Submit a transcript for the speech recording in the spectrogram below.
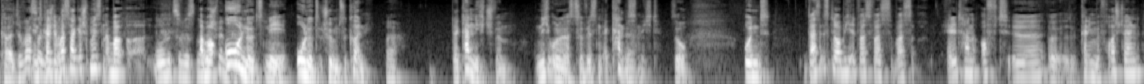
kalte Wasser, ins kalte Wasser geschmissen, aber ohne zu wissen, aber ohne, nee, ohne schwimmen zu können. Ja. Der kann nicht schwimmen. Nicht ohne das zu wissen, er kann ja. es nicht. So. Und das ist, glaube ich, etwas, was, was Eltern oft, äh, äh, kann ich mir vorstellen,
